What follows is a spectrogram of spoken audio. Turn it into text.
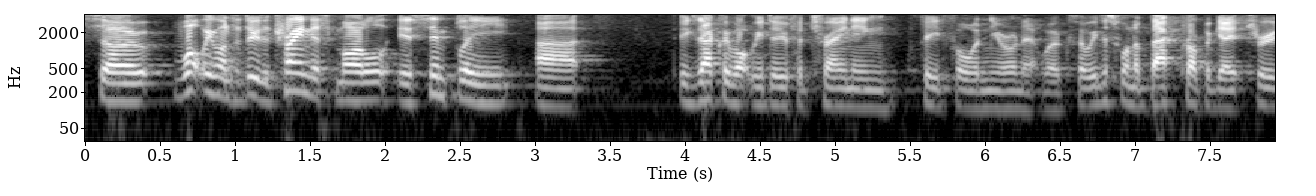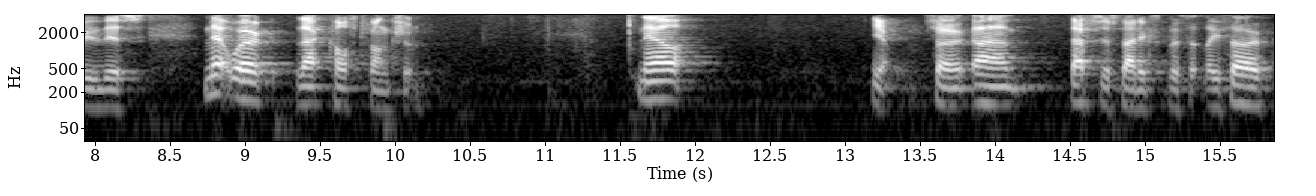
So what we want to do to train this model is simply uh, exactly what we do for training feed-forward neural networks. So we just want to backpropagate through this network that cost function. Now, yeah, so um, that's just that explicitly. So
